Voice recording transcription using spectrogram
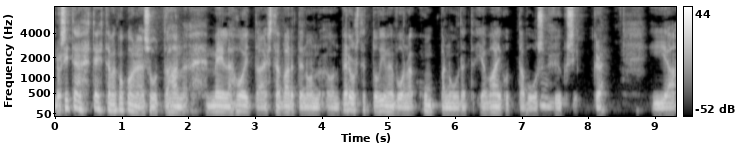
No sitä tehtäväkokonaisuuttahan meillä hoitaa, sitä varten on, on perustettu viime vuonna kumppanuudet ja vaikuttavuusyksikkö. Mm. Ja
